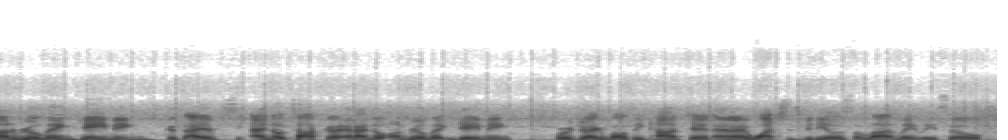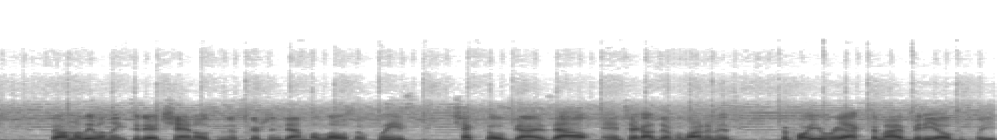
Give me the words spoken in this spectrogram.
Unreal Lane Gaming, because I have seen, I know Taka and I know Unreal Lane Gaming for Dragon Ball Z content, and I watch his videos a lot lately, so, so I'm going to leave a link to their channels in the description down below, so please check those guys out, and check out Devil Artemis before you react to my video, before you,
